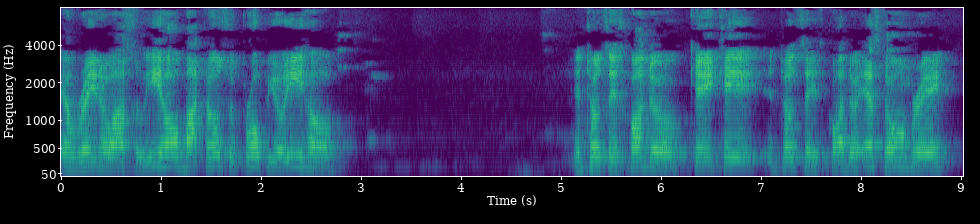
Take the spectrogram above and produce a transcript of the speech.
el reino a su hijo, mató su propio hijo. Entonces cuando, que, que, entonces cuando este hombre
